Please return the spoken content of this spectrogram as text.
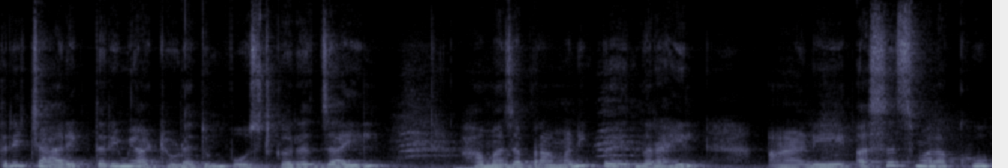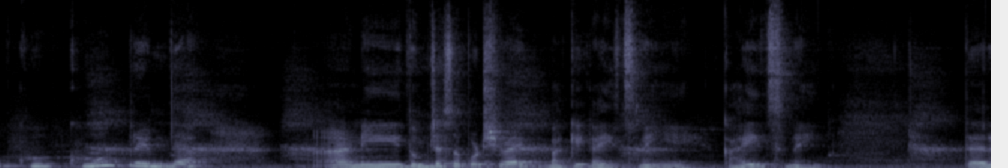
तरी चार एक तरी मी आठवड्यातून पोस्ट करत जाईल. हा माझा प्रामाणिक प्रयत्न राहील. आणि असंच मला खूप खूप खूप प्रेम द्या. आणि तुमच्या सपोर्टशिवाय बाकी काहीच नाही आहे काहीच नाही. तर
